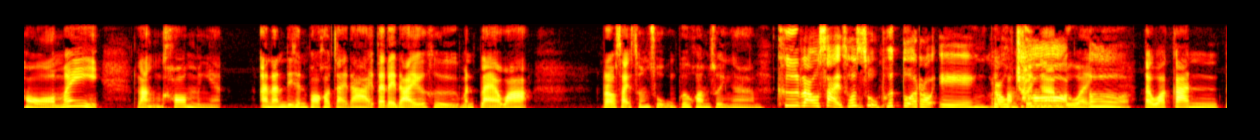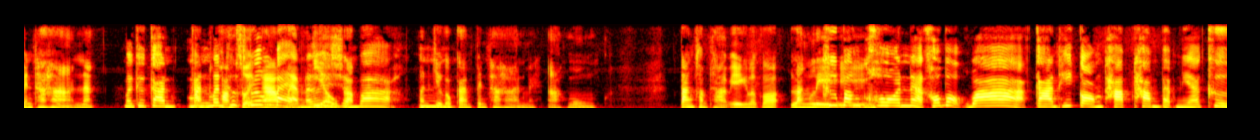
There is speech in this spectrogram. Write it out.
ห่อไม่หลังค่อมอย่างเงี้ย อันนั้นดิฉันพอเข้าใจได้ แต่ใด ๆ ก็คือ มันแปลว่า เราใส่ส้นสูงเพื่อความสวยงาม คือเราใส่ส้นสูงเพื่อตัวเราเองเพื่อเราความชสวยอบงามด้วยเออแต่ว่าการเป็นทหารน่ะมันคือการมันการมันความคือสวยเครื่องงามแบบมันนะเกี่ยวกับดิฉันว่า มันเกี่ยวกับการเป็นทหารไหมอะงง ตั้งคำถามเองแล้วก็ลังเลคือบางเองคนเนี่ยเขาบอกว่าการที่กองทัพทำแบบเนี้ยคือ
